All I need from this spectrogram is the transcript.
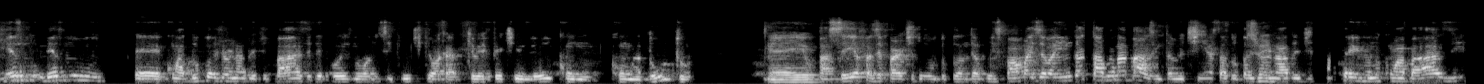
mesmo, mesmo é, com a dupla jornada de base, depois no ano seguinte que eu, que eu efetivei com, com adulto, é, eu passei a fazer parte do, do plantel principal, mas eu ainda estava na base, então eu tinha essa dupla Sim. jornada de estar treinando com a base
